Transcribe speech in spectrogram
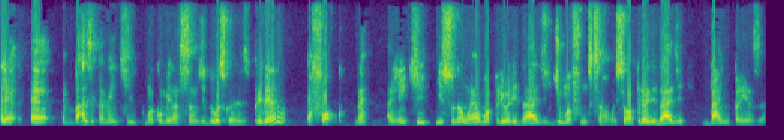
Olha, é, é basicamente uma combinação de duas coisas. Primeiro, é foco, né? A gente, isso não é uma prioridade de uma função, isso é uma prioridade da empresa.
